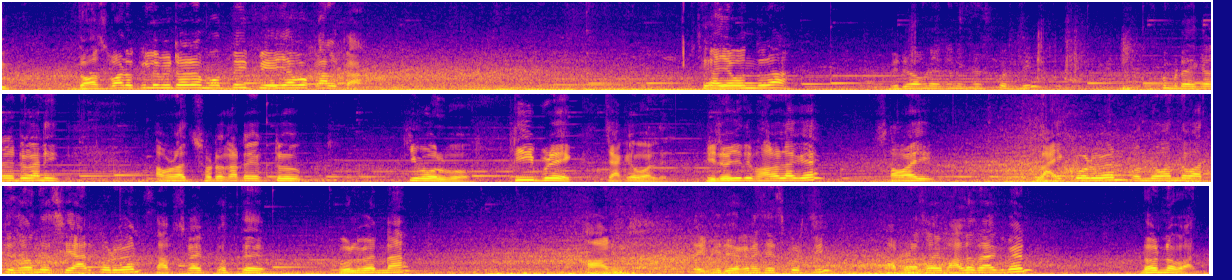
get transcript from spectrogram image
দশ বারো কিলোমিটারের মধ্যেই পেয়ে যাব কালকা। ঠিক আছে বন্ধুরা ভিডিও আমরা এখানে শেষ করছি। আমরা এখানে একটুখানি আমরা ছোটোখাটো একটু, কি বলব টি ব্রেক যাকে বলে। ভিডিও যদি ভালো লাগে, সবাই লাইক করবেন, বন্ধুবান্ধব আত্মীয় স্বজনদের শেয়ার করবেন সাবস্ক্রাইব করতে ভুলবেন না। আর এই ভিডিও এখানে শেষ করছি। আপনারা সবাই ভালো থাকবেন। ধন্যবাদ।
